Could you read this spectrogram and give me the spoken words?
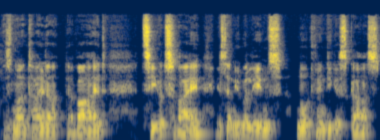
Das ist nur ein Teil der, der Wahrheit. CO2 ist ein überlebensnotwendiges Gas.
